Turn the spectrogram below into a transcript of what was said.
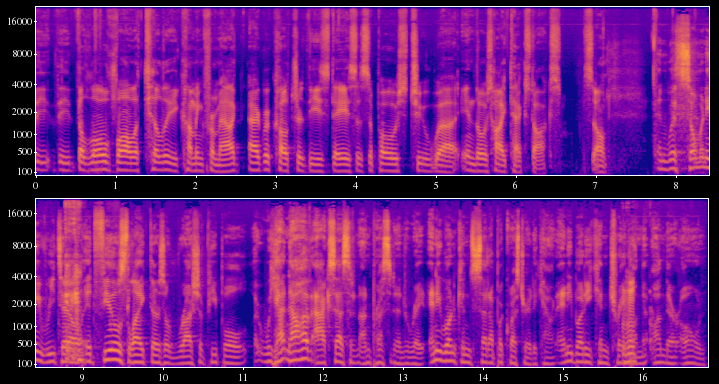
the, the, the low volatility coming from ag- agriculture these days as opposed to uh, in those high tech stocks. So, And with so many retail, it feels like there's a rush of people. We ha- now have access at an unprecedented rate. Anyone can set up a Questrade account. Anybody can trade Mm-hmm. on the, on their own,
